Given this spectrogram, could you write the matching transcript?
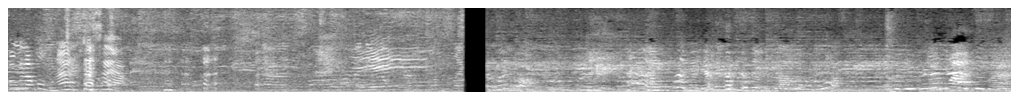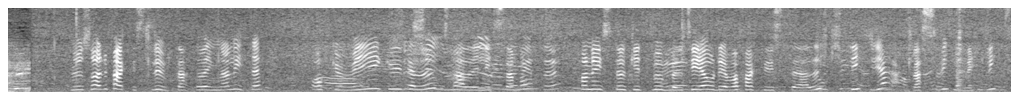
kombinationer ska jag säga. Nu så har det faktiskt slutat regna lite och vi grillade runt här i Lissabon. Har nyss druckit bubbel-te och det var faktiskt riktigt jäkla svinäckligt.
